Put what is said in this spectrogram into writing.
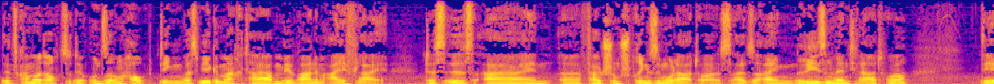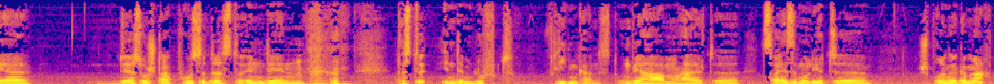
Jetzt kommen wir doch zu dem, unserem Hauptding, was wir gemacht haben. Wir waren im iFly. Das ist ein äh, Fallschirmspringsimulator. ist also ein Riesenventilator, der, der so stark pustet, dass du in den, dass du in dem Luft fliegen kannst. Und wir haben halt äh, zwei simulierte Sprünge gemacht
